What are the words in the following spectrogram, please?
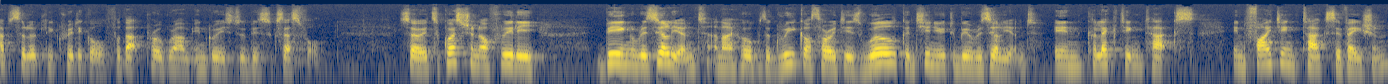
absolutely critical for that program in Greece to be successful. So it's a question of really being resilient, and I hope the Greek authorities will continue to be resilient in collecting tax, in fighting tax evasion,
